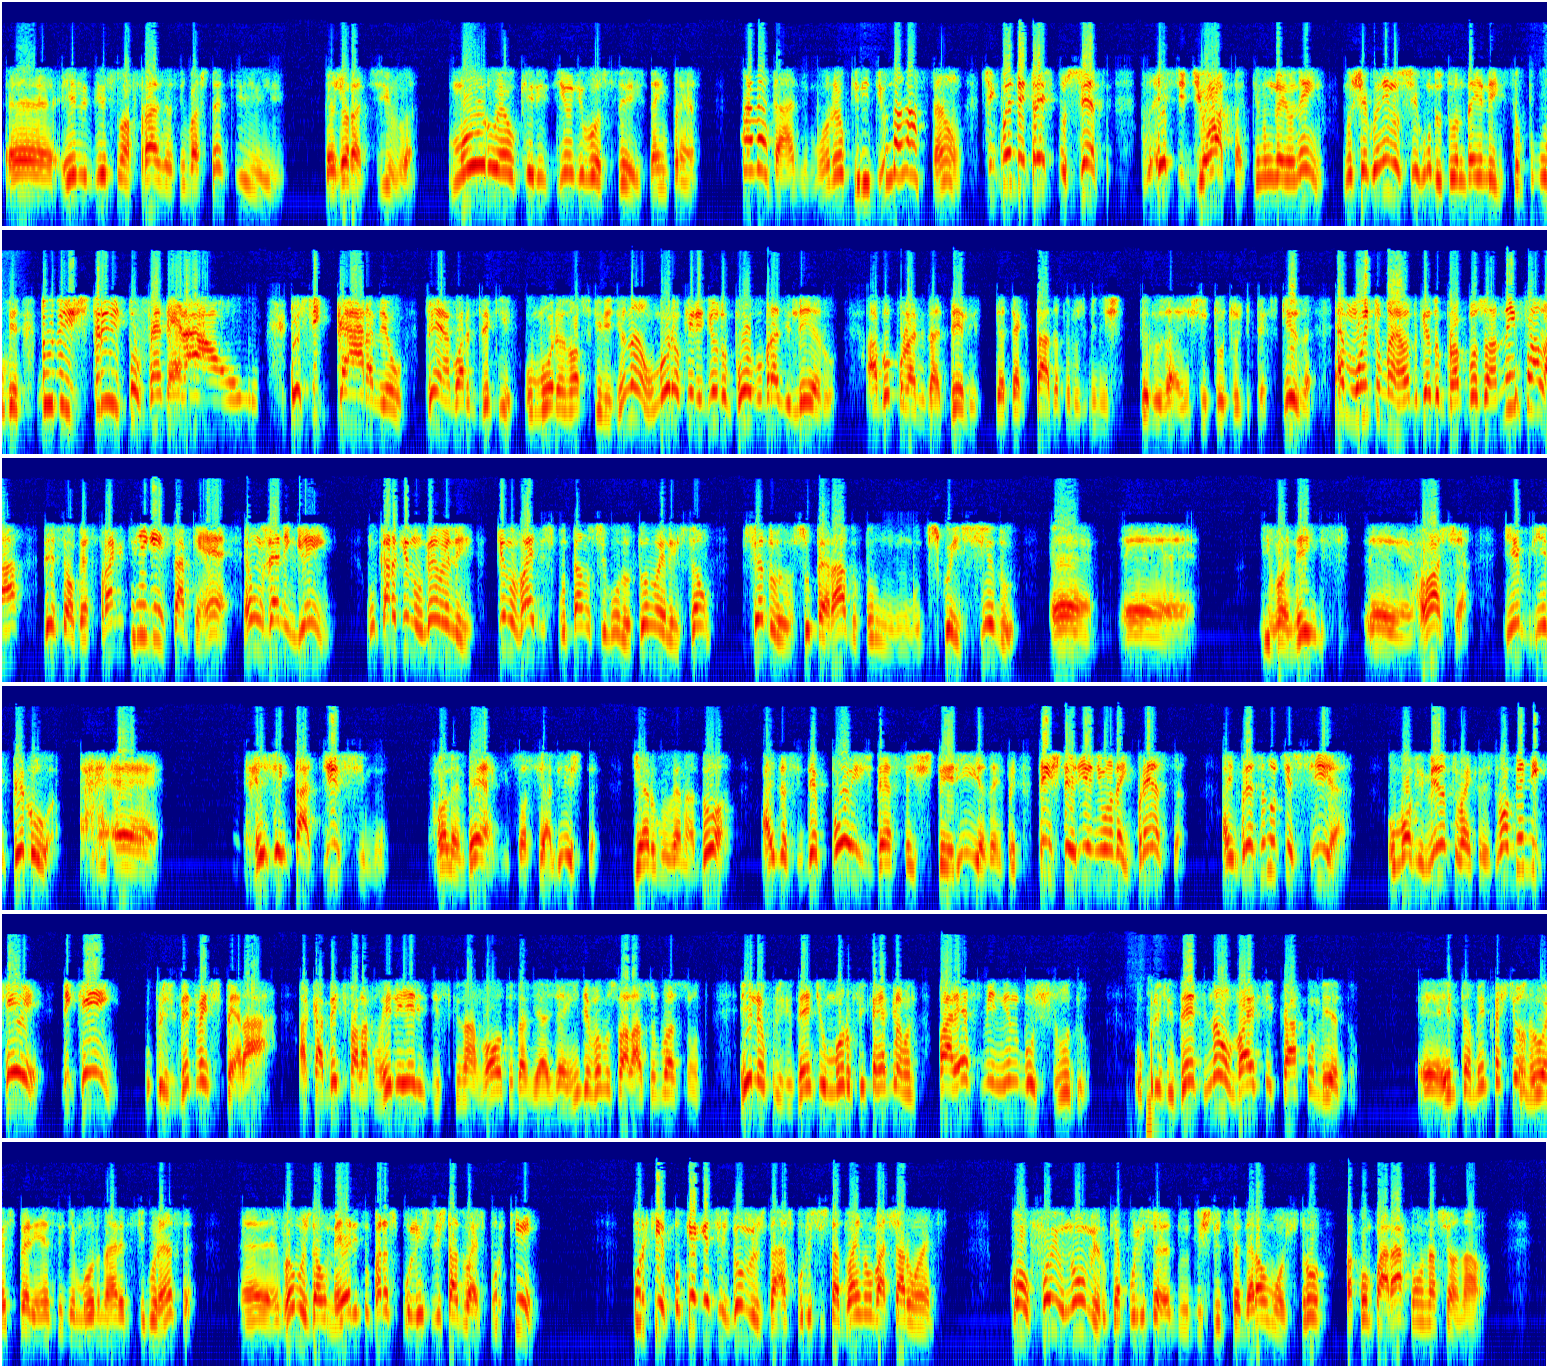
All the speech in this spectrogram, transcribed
É, ele disse uma frase assim bastante pejorativa Moro é o queridinho de vocês, da imprensa. Não é verdade, Moro é o queridinho da nação. 53%. Esse idiota que não ganhou nem, não chegou nem no segundo turno da eleição pro governo do Distrito Federal. Esse cara, meu, vem agora dizer que o Moro é o nosso queridinho. Não, o Moro é o queridinho do povo brasileiro. A popularidade dele, detectada pelos, pelos uh, institutos de pesquisa, é muito maior do que a do próprio Bolsonaro. Nem falar desse Alberto Fraga, que ninguém sabe quem é. É um Zé Ninguém. Um cara que não ganha ele, que não vai disputar no segundo turno uma eleição, sendo superado por um desconhecido é, é, Ivanês é, Rocha e, e pelo é, rejeitadíssimo Hollenberg, socialista, que era o governador, aí diz assim, depois dessa histeria da imprensa, tem histeria nenhuma da imprensa, a imprensa noticia, o movimento vai crescer. O movimento de quê? De quem? O presidente vai esperar. Acabei de falar com ele e ele disse que na volta da viagem à Índia vamos falar sobre o assunto. Ele é o presidente e o Moro fica reclamando. Parece menino buchudo. O presidente não vai ficar com medo. É, ele também questionou a experiência de Moro na área de segurança. É, vamos dar o um mérito para as polícias estaduais. Por quê? Por quê? Por que, que esses números das polícias estaduais não baixaram antes? Qual foi o número que a Polícia do Distrito Federal mostrou para comparar com o nacional?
